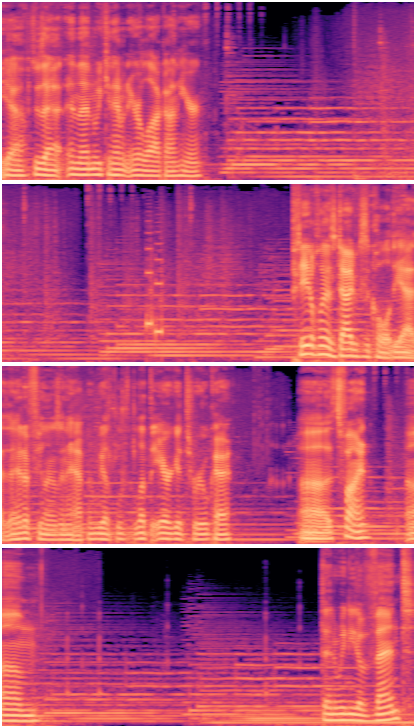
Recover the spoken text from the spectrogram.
Yeah, do that, and then we can have an airlock on here. Potato plants died because of cold. Yeah, I had a feeling it was gonna happen. We have to let the air get through, okay. Uh, that's fine. Um, then we need a vent.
